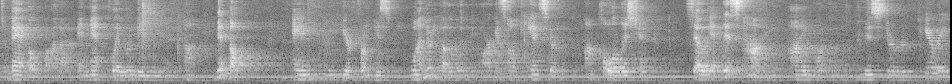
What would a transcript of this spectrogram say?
tobacco product, and that flavor being um, menthol. And you will hear from Ms. Wonder Lowe with the Arkansas Cancer um, Coalition. So at this time, I welcome Mr. Perry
